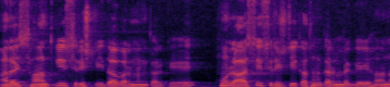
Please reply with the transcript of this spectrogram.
ਮਹਾਰਾਜ ਸ਼ਾਂਤ ਕੀ ਸ੍ਰਿਸ਼ਟੀ ਦਾ ਵਰਣਨ ਕਰਕੇ ਹੁਣ ਰਾਜਸੀ ਸ੍ਰਿਸ਼ਟੀ ਕਥਨ ਕਰਨ ਲੱਗੇ ਹਨ।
